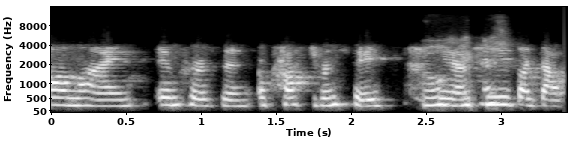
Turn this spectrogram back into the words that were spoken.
online, in person, across different states. Oh, you know, he's like that.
